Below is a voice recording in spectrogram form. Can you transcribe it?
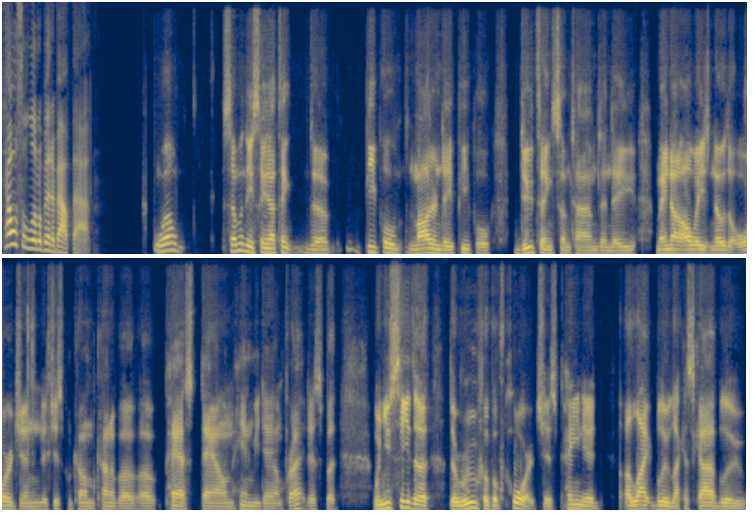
Tell us a little bit about that. Well, some of these things, I think the people, modern day people, do things sometimes, and they may not always know the origin. It's just become kind of a, a passed down, hand me down practice. But when you see the the roof of a porch is painted a light blue, like a sky blue,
